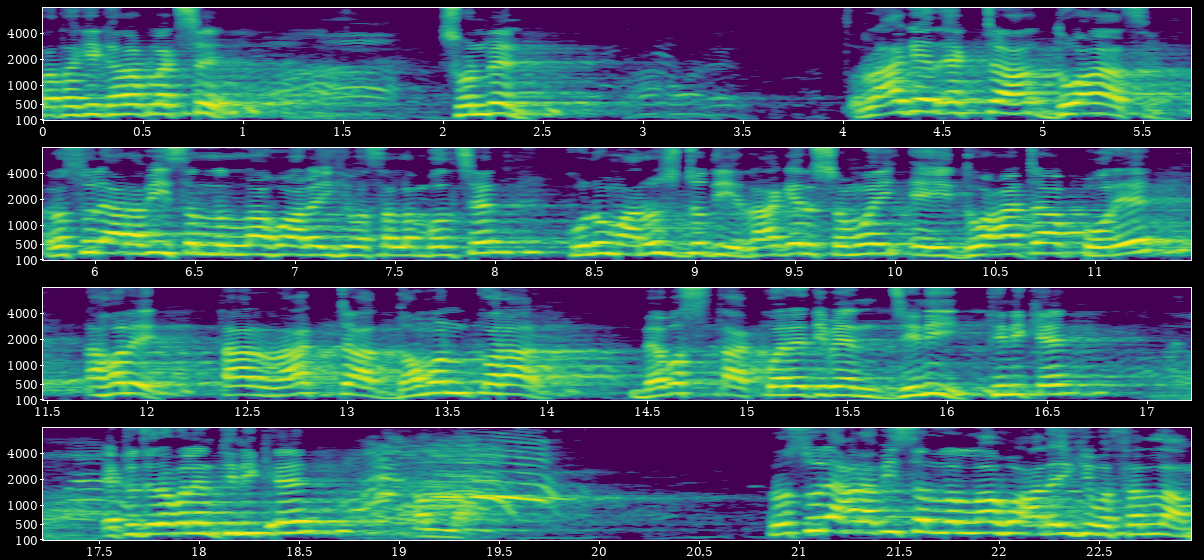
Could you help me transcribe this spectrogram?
কথা কি খারাপ লাগছে? শুনবেন, রাগের একটা দোয়া আছে। রসুল আরবি সাল্লাহ আলহি ওয়াসাল্লাম বলছেন, কোনো মানুষ যদি রাগের সময় এই দোয়াটা পড়ে, তাহলে তার রাগটা দমন করার ব্যবস্থা করে দিবেন যিনি, তিনি কে? একটু জোরে বলেন, তিনি কে? আল্লাহ। রসুল আরবি সাল্লাহ আলহি ওয়াসাল্লাম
